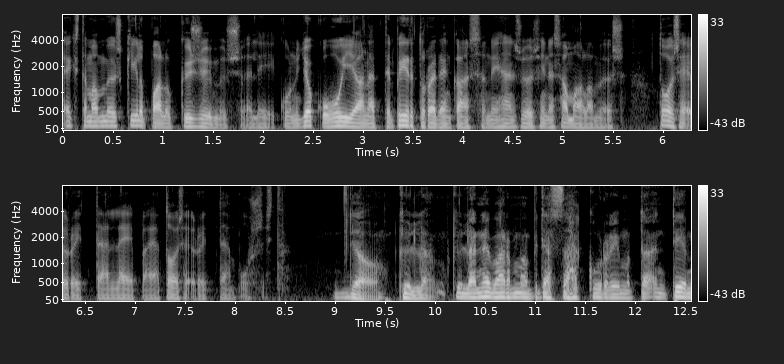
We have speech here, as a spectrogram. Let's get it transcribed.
eikö tämä myös kilpailukysymys? Eli kun joku huijaa näiden piirtureiden kanssa, niin hän syö siinä samalla myös toisen yrittäjän leipää ja toisen yrittäjän pussista. Joo, kyllä, kyllä ne varmaan pitäisi saada kuriin, mutta en tiedä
